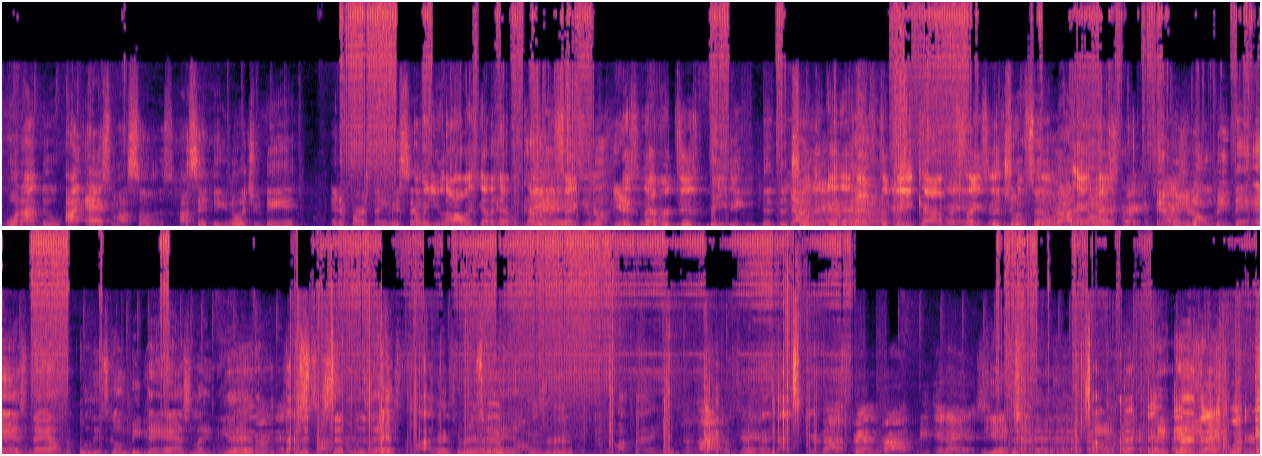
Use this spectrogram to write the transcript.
what I do, I ask my sons. I said, "Do you know what you did?" And the first thing they say, I mean, you always got to have a conversation. you know- Yeah. It's never just beating. The, the It, truth, it has to be conversation. the truth to the before matter is, if you don't beat their ass now, the police gonna beat their ass later. Yeah, it's that's as simple as that. That's real. what I'm saying? though. That's real. my thing. Is, The Bible says, not scared. "Do not spare the rod, beat that ass. Yeah, Exact word. I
